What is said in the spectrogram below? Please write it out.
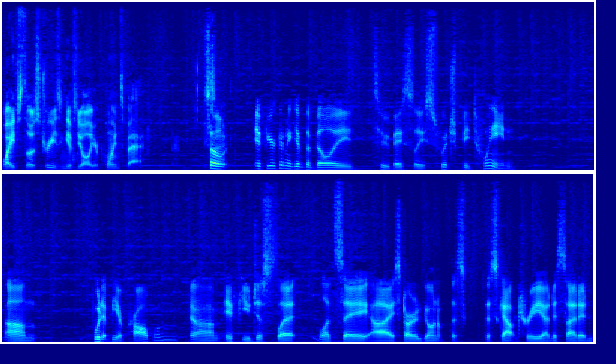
wipes those trees and gives you all your points back. So if you're going to give the ability to basically switch between, um, would it be a problem um, if you just let, let's say, I started going up the the scout tree, I decided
